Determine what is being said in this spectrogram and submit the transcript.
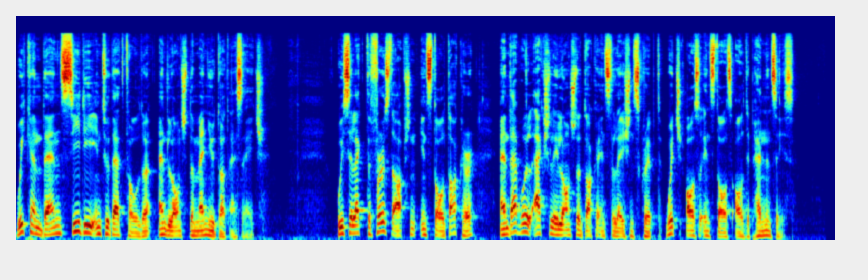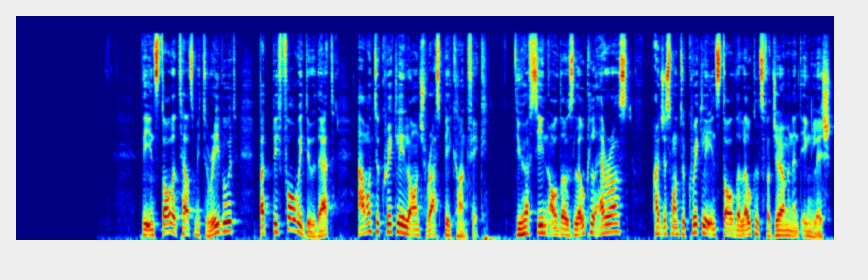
we can then cd into that folder and launch the menu.sh. We select the first option, install Docker, and that will actually launch the Docker installation script, which also installs all dependencies. The installer tells me to reboot, but before we do that, I want to quickly launch raspi-config. You have seen all those locale errors? I just want to quickly install the locales for German and English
